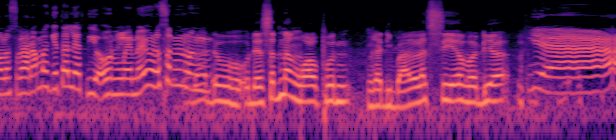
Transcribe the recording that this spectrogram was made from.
Kalau sekarang mah kita lihat di online aja udah seneng Aduh, udah seneng walaupun nggak dibales sih sama dia. Iya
